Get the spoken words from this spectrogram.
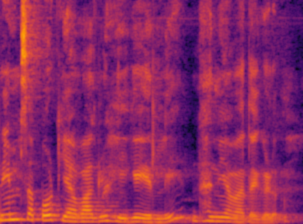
ನಿಮ್ಮ ಸಪೋರ್ಟ್ ಯಾವಾಗಲೂ ಹೀಗೆ ಇರಲಿ. ಧನ್ಯವಾದಗಳು.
